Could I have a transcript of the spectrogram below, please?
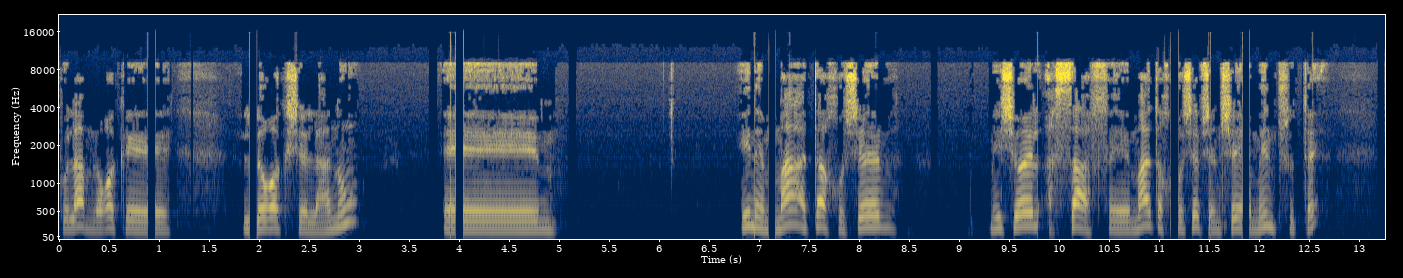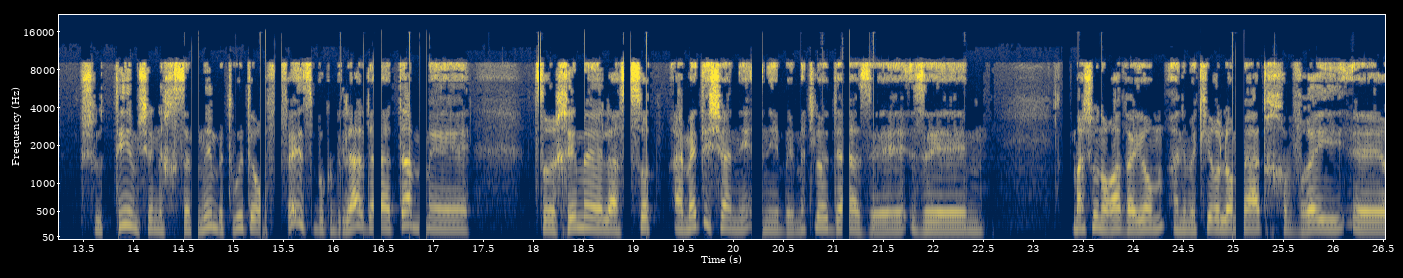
כולם, לא רק, אה, לא רק שלנו. הנה, מה אתה חושב, מי שואל, אסף, מה אתה חושב שאנשי ימין פשוטי, פשוטים שנחסמים בטוויטר או בפייסבוק בגלל דעתם אה, צריכים אה, לעשות. האמת היא שאני באמת לא יודע, זה, זה משהו נורא ואיום. אני מכיר לא מעט חברי אה,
